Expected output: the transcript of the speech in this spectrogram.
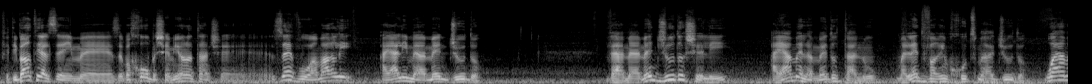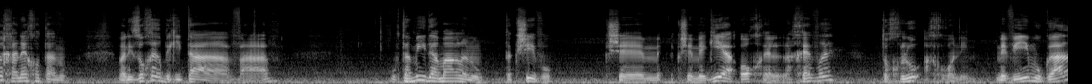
ודיברתי על זה עם אה, איזה בחור בשם יונתן, שזה, והוא אמר לי, היה לי מאמן ג'ודו. והמאמן ג'ודו שלי היה מלמד אותנו מלא דברים חוץ מהג'ודו. הוא היה מחנך אותנו. ואני זוכר בכיתה ו', הוא תמיד אמר לנו, תקשיבו, כש, כשמגיע אוכל לחבר'ה, תאכלו אחרונים. מביאים עוגה,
